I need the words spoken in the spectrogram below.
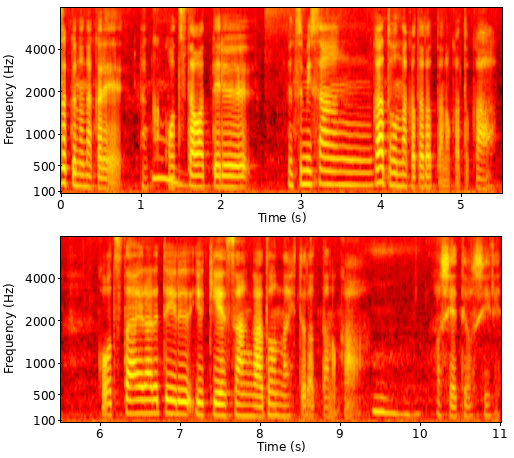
族の中でなんかこうんう伝わってるむつみさんがどんな方だったのかとかこう伝えられているゆきえさんがどんな人だったのかうん。教えてほしいで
